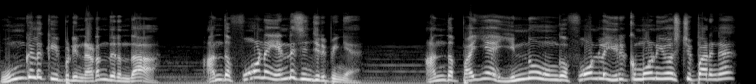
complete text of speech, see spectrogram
உங்களுக்கு இப்படி நடந்திருந்தா அந்த போனை என்ன செஞ்சிருப்பீங்க? அந்த பையன் இன்னும் உங்க போன்ல இருக்குமோன்னு யோசிச்சு பாருங்க.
